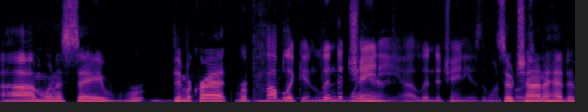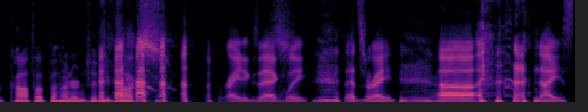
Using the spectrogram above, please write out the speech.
Uh, I'm going to say r- Democrat. Republican. Linda Chaney. Uh, Linda Chaney is the one. So proposing China had to cough up 150 bucks. right, exactly. That's right. Uh, nice.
